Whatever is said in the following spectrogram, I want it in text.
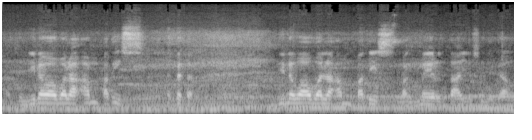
At hindi nawawala ang patis. hindi nawawala ang patis pag mayroon tayo sinigang.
